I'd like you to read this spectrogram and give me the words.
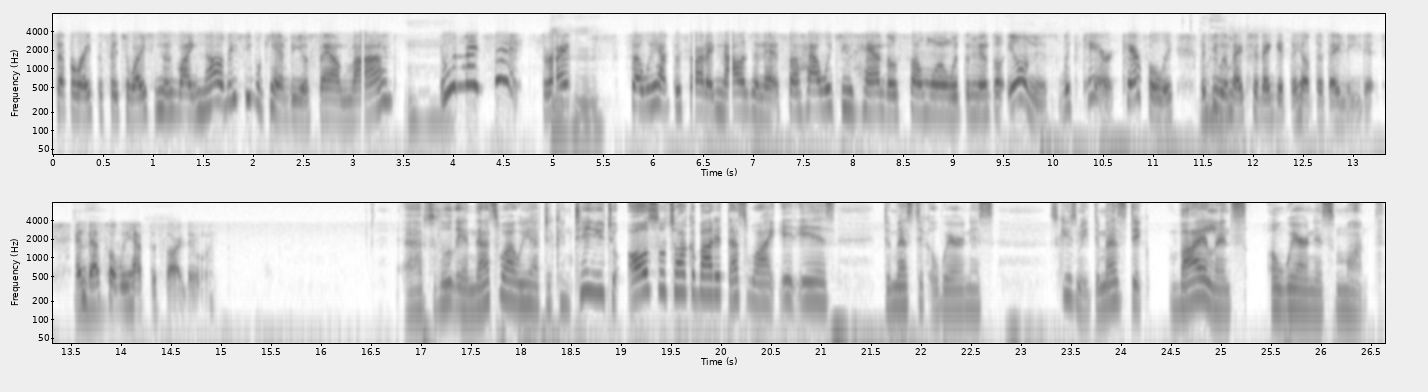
separate the situation as like, no, these people can't be of sound mind. It mm-hmm. wouldn't make sense, right? Mm-hmm. So we have to start acknowledging that. So how would you handle someone with a mental illness with care, carefully, but you would make sure they get the help that they needed, and mm-hmm. that's what we have to start doing. Absolutely. And that's why we have to continue to also talk about it. That's why it is Domestic Awareness, excuse me, Domestic Violence Awareness Month.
